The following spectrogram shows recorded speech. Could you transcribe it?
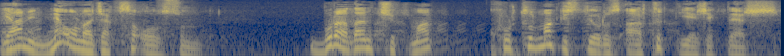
Yani ne olacaksa olsun buradan çıkmak, kurtulmak istiyoruz artık diyecekler.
